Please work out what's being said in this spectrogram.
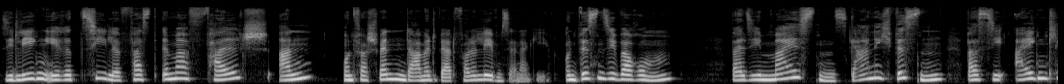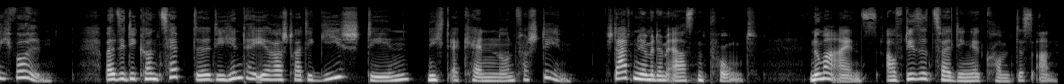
Sie legen ihre Ziele fast immer falsch an und verschwenden damit wertvolle Lebensenergie. Und wissen Sie warum? Weil Sie meistens gar nicht wissen, was Sie eigentlich wollen. Weil Sie die Konzepte, die hinter Ihrer Strategie stehen, nicht erkennen und verstehen. Starten wir mit dem ersten Punkt. Nummer eins. Auf diese zwei Dinge kommt es an.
